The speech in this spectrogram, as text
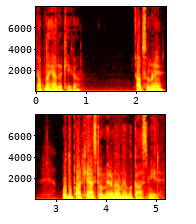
اپنا خیال رکھیے گا۔ آپ سن رہے ہیں اردو پاڈ کاسٹ اور میرا نام ہے وکاس میر۔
